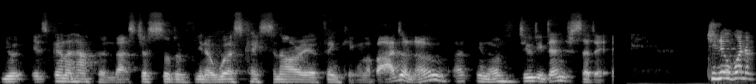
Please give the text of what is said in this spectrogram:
you it's going to happen. That's just sort of, you know, worst case scenario thinking. But I don't know. I, you know, Judi Dench said it. Do you know one of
